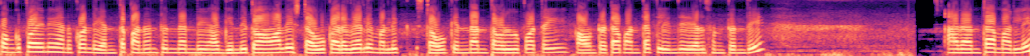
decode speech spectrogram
పొంగిపోయినాయి అనుకోండి ఎంత పని ఉంటుందండి ఆ గిన్నె తోమాలి స్టవ్ కడగాలి మళ్ళీ స్టవ్ కింద అంతా ఒలిగిపోతాయి కౌంటర్ టాప్ అంతా క్లీన్ చేయాల్సి ఉంటుంది. అదంతా మళ్ళీ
